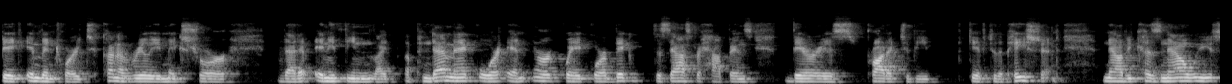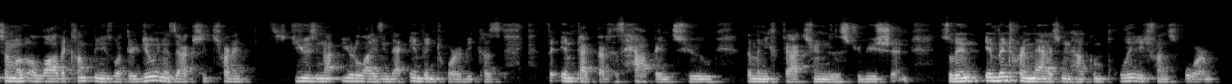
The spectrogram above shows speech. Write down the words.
big inventory to kind of really make sure that if anything like a pandemic or an earthquake or a big disaster happens, there is product to be give to the patient. Now, because now we some of a lot of the companies, what they're doing is actually trying to using not utilizing that inventory because the impact that has happened to the manufacturing and distribution. So the inventory management has completely transformed.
